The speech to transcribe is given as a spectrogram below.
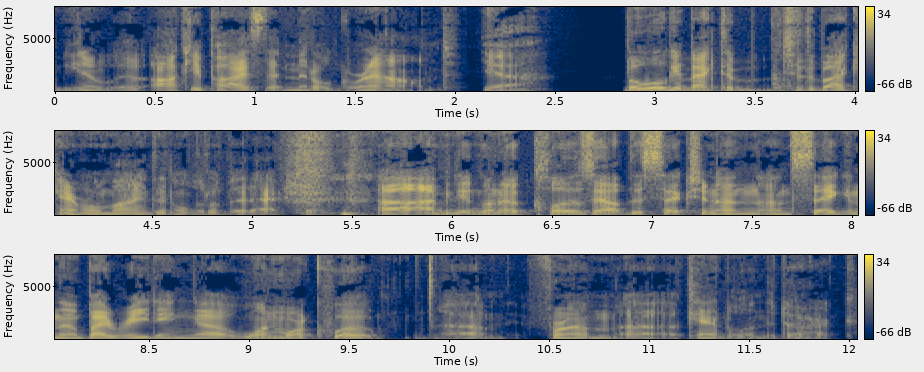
you know occupies that middle ground. Yeah but we'll get back to to the bicameral mind in a little bit. Actually, uh, I'm going to close out this section on on Sagan though by reading uh, one more quote um, from uh, A Candle in the Dark.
